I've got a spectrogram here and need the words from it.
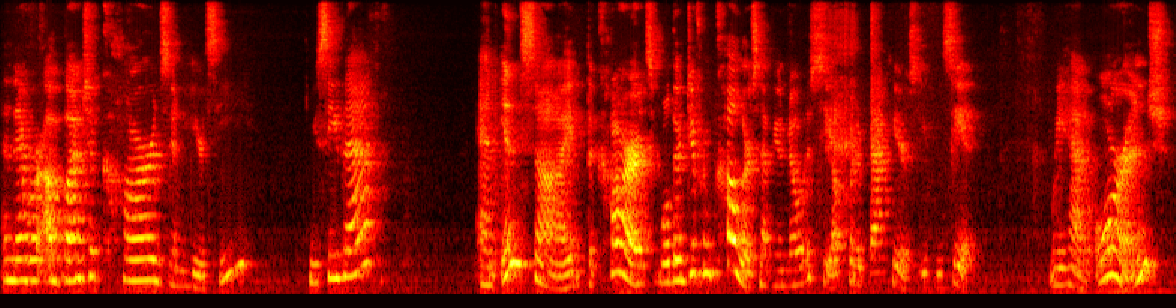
And there were a bunch of cards in here. See? You see that? And inside the cards, well, they're different colors. Have you noticed? See, I'll put it back here so you can see it. We have orange.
